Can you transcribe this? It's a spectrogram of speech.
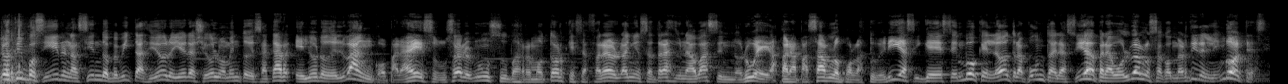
Los tipos siguieron haciendo pepitas de oro y ahora llegó el momento de sacar el oro del banco. Para eso usaron un superremotor que se afanaron años atrás de una base en Noruega para pasarlo por las tuberías y que desemboque en la otra punta de la ciudad para volverlos a convertir en lingotes.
